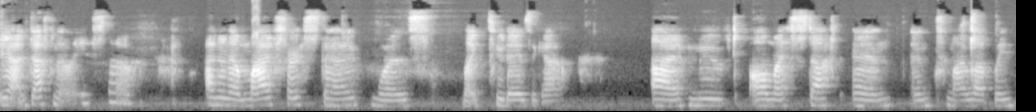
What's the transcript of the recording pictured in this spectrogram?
Yeah, definitely. So, I don't know. My first day was like two days ago. I moved all my stuff in into my lovely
